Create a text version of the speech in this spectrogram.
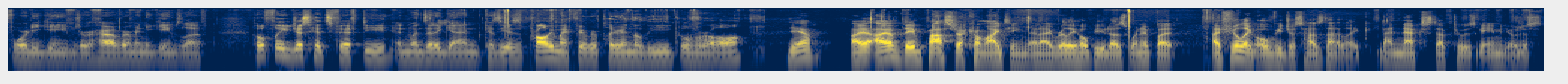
40 games or however many games left. Hopefully he just hits 50 and wins it again because he is probably my favorite player in the league overall. Yeah, I, I have David Pastrnak on my team, and I really hope he does win it. But I feel like Ovi just has that like that next step to his game, and he'll just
